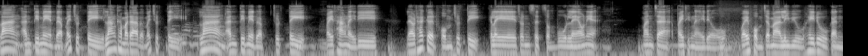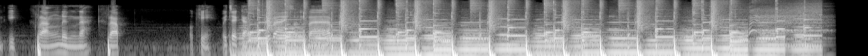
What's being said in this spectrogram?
ร่างอันติเมตแบบไม่จุติร่างธรรมดาแบบไม่จุติร่างอันติเมตแบบจุติไปทางไหนดี แล้วถ้าเกิดผมจุติเกรจนเสร็จสมบูรณ์แล้วเนี่ย มันจะไปถึงไหนเดี๋ยว ไว้ผมจะมารีวิวให้ดูกันอีกครั้งหนึ่งนะครับ โอเค ไว้เจอกัน บ๊ายบาย สวัสดีครับ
